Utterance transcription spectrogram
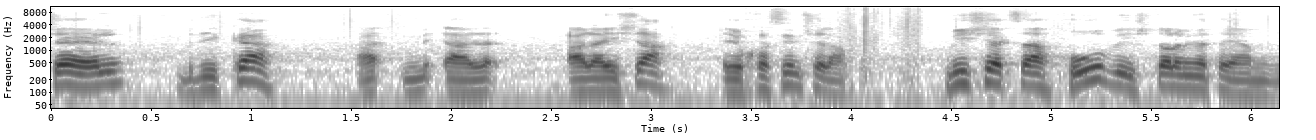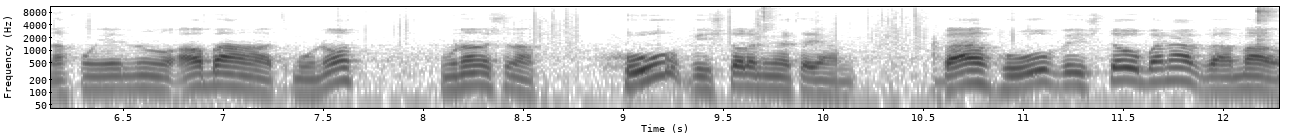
של בדיקה על, על, על האישה, היוחסין שלה. מי שיצא הוא ואשתו למדינת הים. אנחנו לנו ארבע תמונות, תמונה ראשונה, הוא ואשתו למדינת הים. בא הוא ואשתו ובניו ואמר,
